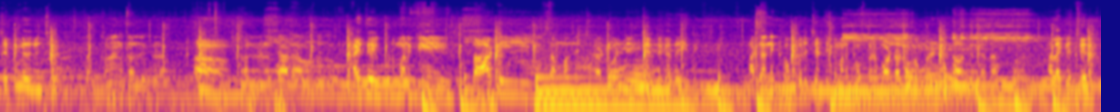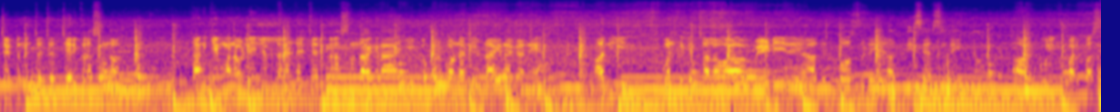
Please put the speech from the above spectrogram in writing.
చెట్టు మీద నుంచి? స్వచ్ఛమైన కళ్ళు ఇక్కడ కళ్ళు తేడా ఉండదు అయితే ఇప్పుడు మనకి తాటి సంబంధించినటువంటి చెట్టు కదా ఇది. అట్లనే కొబ్బరి చెట్టుకి మన కొబ్బరి బొండాలు కొబ్బరి నీళ్ళు తాగుతుంది కదా. అలాగే చెరుకు చెట్టు నుంచి వచ్చే చెరుకు రసం తాగుతుంది దానికి మన వాళ్ళు ఏం చెప్తారంటే చెరుకు రసం తాగినా ఈ కొబ్బరి బొండ నీళ్ళు తాగినా కానీ అది ఒంటికి చలవ వేడి అది పోస్తుంది అది తీసేస్తుంది. కూలింగ్ పర్పస్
